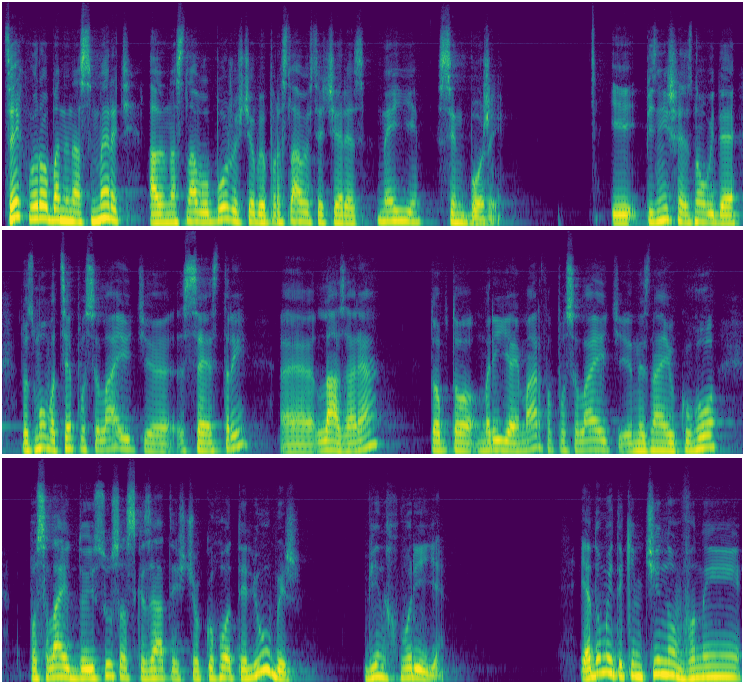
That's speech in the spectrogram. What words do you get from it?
це хвороба не на смерть, але на славу Божу, щоби прославився через неї Син Божий. І пізніше знову йде розмова. Це посилають е, сестри е, Лазаря, тобто Марія і Марфа посилають е, не знаю кого, посилають до Ісуса сказати, що кого ти любиш, Він хворіє. Я думаю, таким чином вони,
